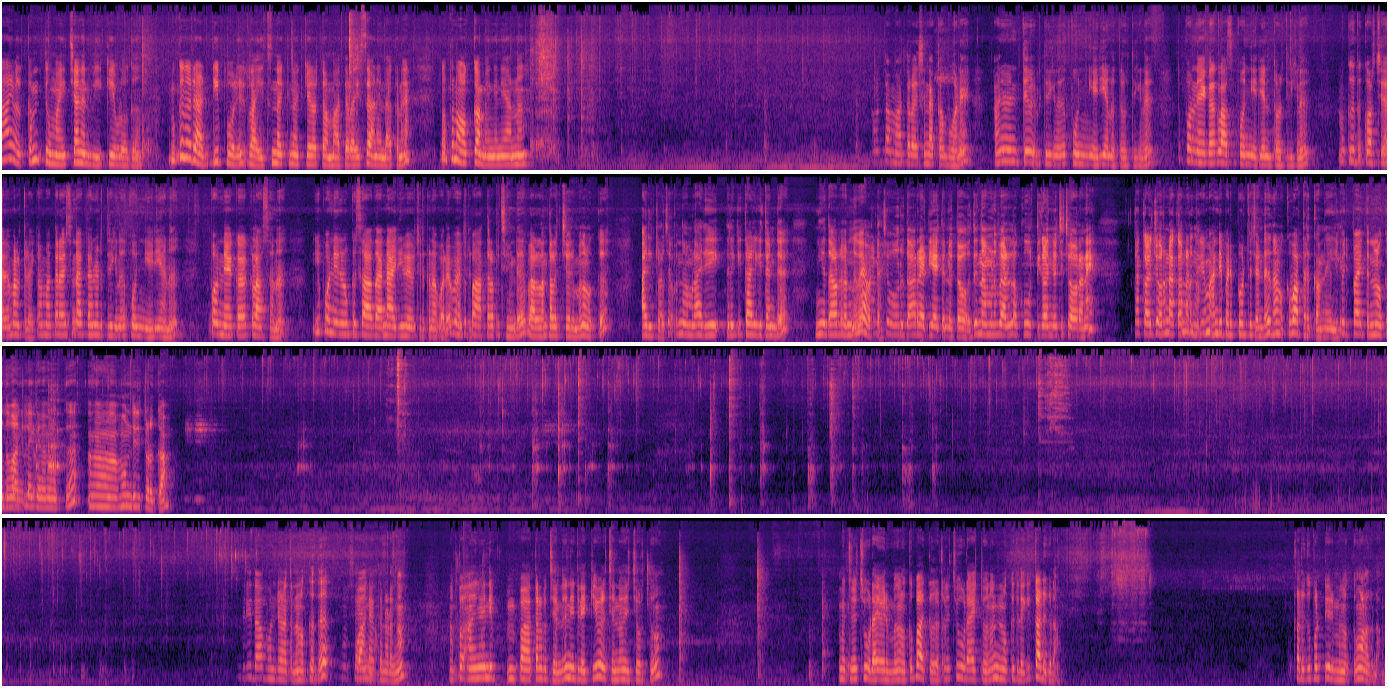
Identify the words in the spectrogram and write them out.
Hi welcome to my channel V K vlog നമുക്കിന്നൊരു അടിപൊളി rice ഉണ്ടാക്കി നോക്കിയാലോ? ടൊമാറ്റോ റൈസാണ് ഉണ്ടാക്കണേ. നമുക്ക് നോക്കാം എങ്ങനെയാണ്? ടൊമാറ്റോ റൈസ് ഉണ്ടാക്കാൻ പോവാണേ. അതിന് വേണ്ടിയിട്ട് എടുത്തിരിക്കുന്നത് പൊന്നിയരിയാണ് കേട്ടോ എടുത്തിരിക്കുന്നത് പൊന്നേക്കാൾ ക്ലാസ് പൊന്നിയരിയാണ് കേട്ടോ നമുക്കിത് കുറച്ച് നേരം വെള്ളത്തിലേക്ക്. ടൊമാറ്റോ റൈസ് ഉണ്ടാക്കാൻ എടുത്തിരിക്കുന്നത് പൊന്നിയരിയാണ്. പൊന്നേക്കാൾ ഗ്ലാസ്സാണ് ഈ പൊന്നിന് നമുക്ക് സാധാരണ അരി വേവിച്ചെടുക്കണ പോലെ ഒരു പാത്രം വെച്ചിട്ടുണ്ട്. വെള്ളം തിളച്ച് വരുമ്പോൾ നമുക്ക് അരി തുടച്ചു അപ്പം നമ്മൾ അരി ഇതിലേക്ക് കഴുകിയിട്ടുണ്ട്. ഇനി അത് അവിടെ കിടന്ന് വേവട്ടെ. ചോറ് ഇതാ റെഡി ആയിട്ടുണ്ട് കേട്ടോ ഇത് നമ്മൾ വെള്ളമൊക്കെ ഊറ്റി കളഞ്ഞ് വെച്ച് ചോറാണേ. തക്കാളി ചോറ് ഉണ്ടാക്കാൻ തുടങ്ങി. അണ്ടിപ്പരിപ്പ് എടുത്തിട്ടുണ്ട്. നമുക്ക് വറുത്തെടുക്കാം നെയ്യ് പരിപ്പായി തന്നെ നമുക്ക് ഇത് വാങ്ങിലേക്ക് നമുക്ക് മുന്തിരി കൊടുക്കാം. മുന്തിരി ഇതാ പൊണ്ടിണത്തിന് നമുക്കിത് മസാലയാക്കാൻ തുടങ്ങാം. അപ്പോൾ അതിന് വേണ്ടി പാത്രം വെച്ചിട്ടുണ്ട്. ഇതിലേക്ക് വെളിച്ചെണ്ണ ഒഴിച്ചു കൊടുത്തു. മറ്റേ ചൂടായി വരുമ്പോൾ നമുക്ക് ബാക്കി ഇടാം. ചൂടായിട്ട് വന്നാൽ നമുക്ക് ഇതിലേക്ക് കടുകിടാം കടുക് പൊട്ടി വരുമ്പോൾ നമുക്ക് മുളകിടാം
